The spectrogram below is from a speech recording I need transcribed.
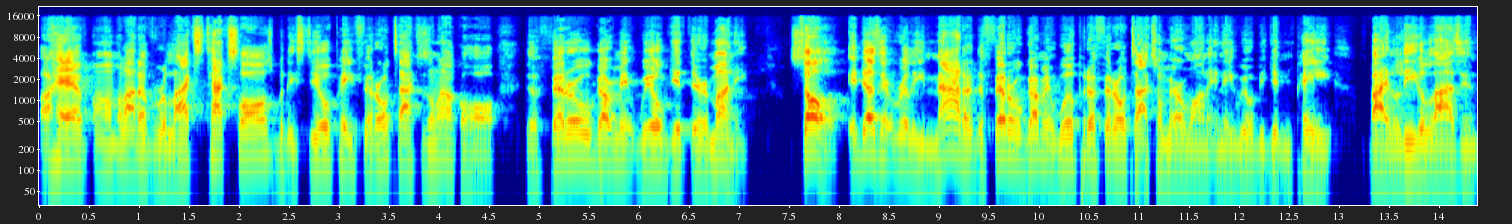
uh, have um, a lot of relaxed tax laws, but they still pay federal taxes on alcohol. The federal government will get their money. So it doesn't really matter. The federal government will put a federal tax on marijuana and they will be getting paid by legalizing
